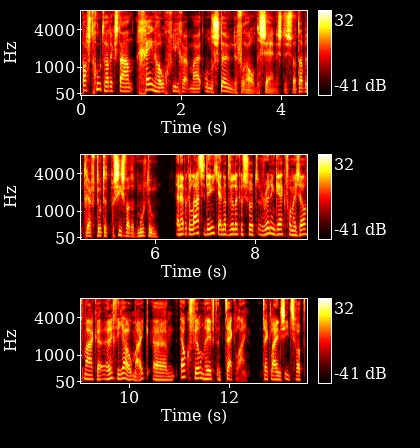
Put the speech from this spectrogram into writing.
Past goed had ik staan. Geen hoogvlieger, maar het ondersteunde vooral de scènes. Dus wat dat betreft doet het precies wat het moet doen. dan heb ik een laatste dingetje en dat wil ik een soort running gag voor mijzelf maken richting jou, Mike. Ehm, elke film heeft een tagline. Tagline is iets wat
